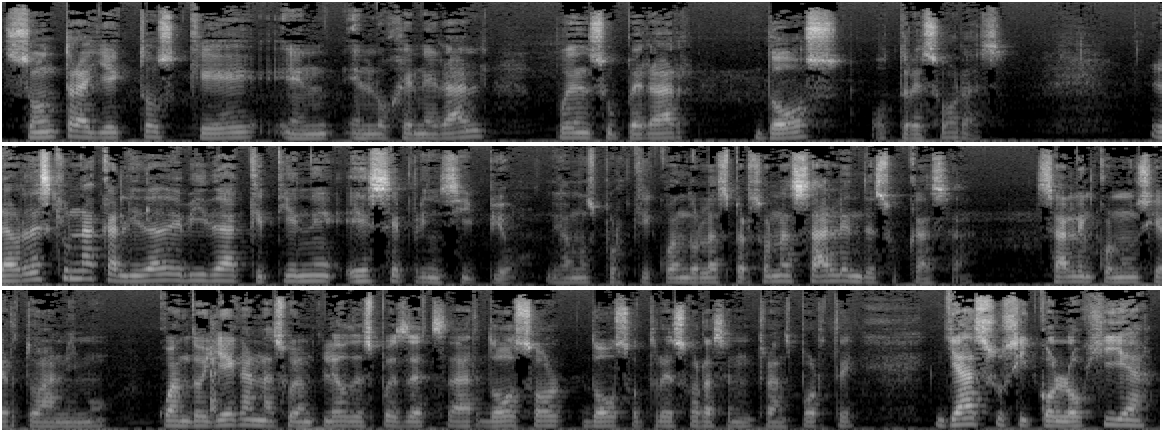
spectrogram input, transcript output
Son trayectos que en, en lo general pueden superar dos o tres horas. La verdad es que una calidad de vida que tiene ese principio, digamos, porque cuando las personas salen de su casa, salen con un cierto ánimo, cuando llegan a su empleo después de estar dos, o, dos o tres horas en un transporte, ya su psicología,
